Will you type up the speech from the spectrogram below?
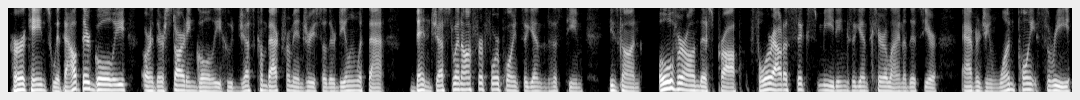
Hurricanes without their goalie or their starting goalie who just come back from injury. So they're dealing with that. Benn just went off for four points against this team. He's gone over on this prop four out of six meetings against Carolina this year, averaging 1.3,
